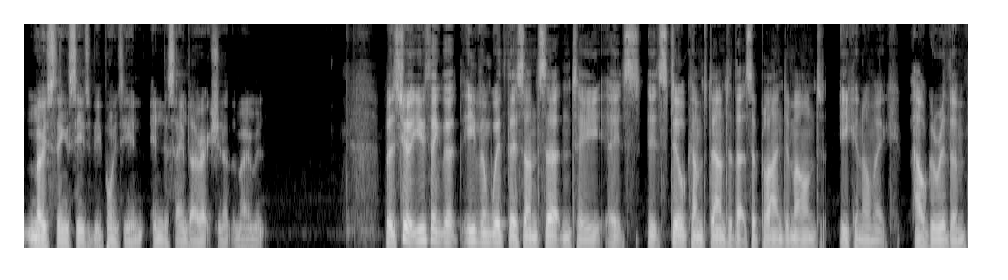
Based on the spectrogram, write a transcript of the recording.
most things seem to be pointing in, in the same direction at the moment. But Stuart, you think that even with this uncertainty, it's it still comes down to that supply and demand economic algorithm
